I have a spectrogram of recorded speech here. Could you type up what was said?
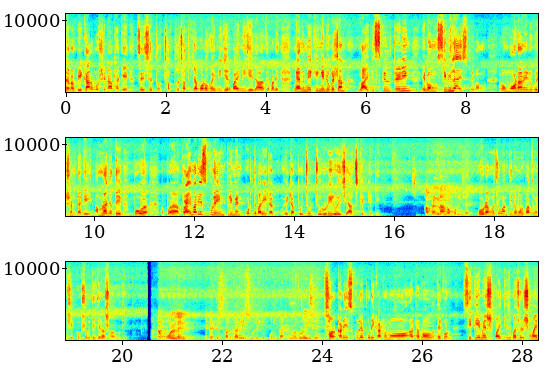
যেন বেকার বসে না থাকে, সেই ছাত্রছাত্রীটা বড় হয়ে নিজের পায়ে নিজেই দাঁড়াতে পারে। Man making education life skill training এবং সিভিলাইজড এবং এবং মডার্ন এডুকেশনটাকে আমরা যাতে প্রাইমারি স্কুলে ইমপ্লিমেন্ট করতে পারি এটা এটা প্রচুর জরুরি রয়েছে আজকের ডেটে আপনার নাম পরিচয়? গৌরাঙ্গ চৌহান তৃণমূল প্রাথমিক শিক্ষক সমিতি জেলা সভাপতি। বললেন এটা কি সরকারি স্কুলে কি পরিকাঠামো রয়েছে? সরকারি স্কুলে পরিকাঠামো কাঠামো দেখুন সিপিএমের পঁয়ত্রিশ বছরের সময়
